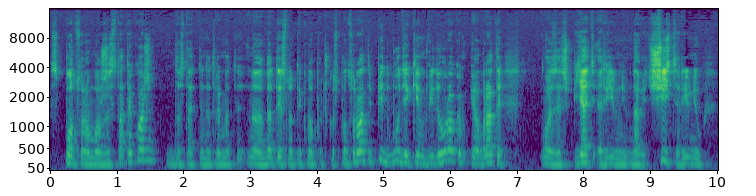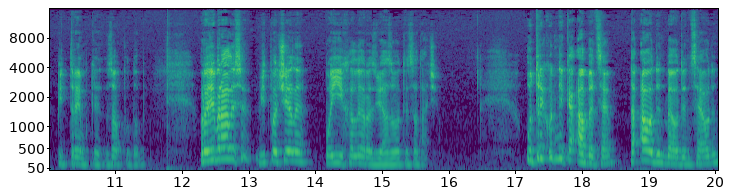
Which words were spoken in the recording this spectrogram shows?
Спонсором може стати кожен. Достатньо натримати, натиснути кнопочку спонсорувати під будь-яким відеоуроком і обрати ось аж 5 рівнів, навіть 6 рівнів підтримки за вподоби. Розібралися, відпочили, поїхали розв'язувати задачі. У трикутника АБЦ та А1, Б1, С1,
